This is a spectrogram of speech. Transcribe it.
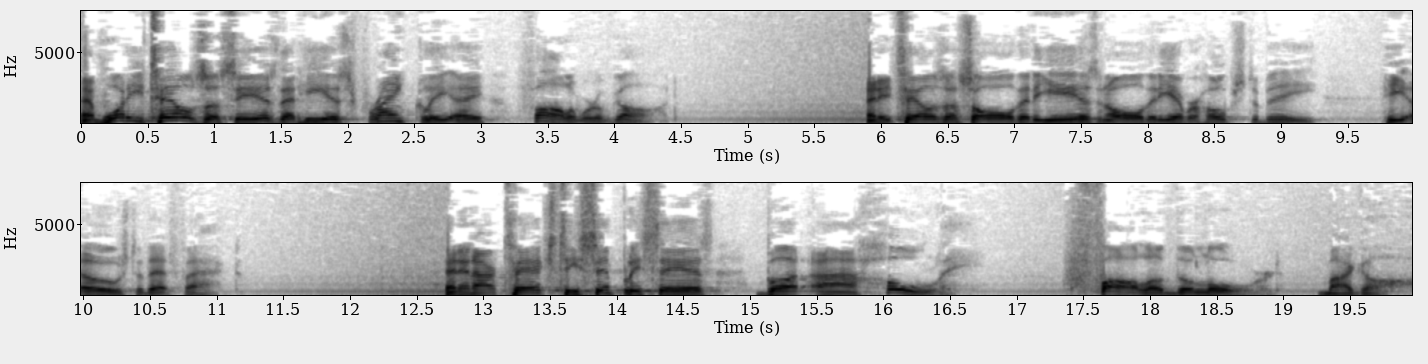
And what he tells us is that he is frankly a follower of God. And he tells us all that he is and all that he ever hopes to be, he owes to that fact. And in our text, he simply says, But I wholly followed the Lord my God.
